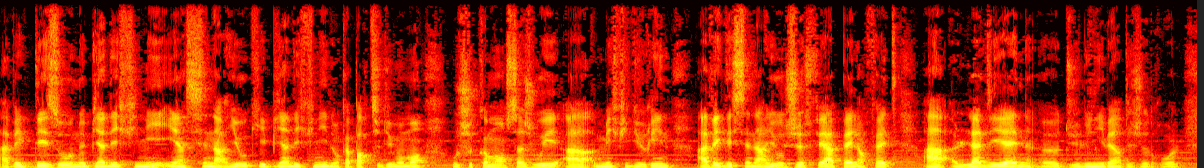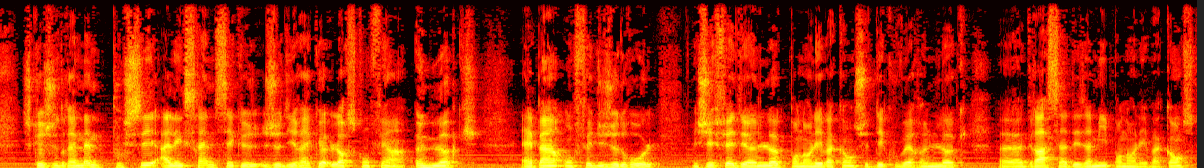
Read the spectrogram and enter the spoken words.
avec des zones bien définies et un scénario qui est bien défini. Donc à partir du moment où je commence à jouer à mes figurines avec des scénarios, je fais appel en fait à l'ADN euh, de l'univers des jeux de rôle. Ce que je voudrais même pousser à l'extrême, c'est que je dirais que lorsqu'on fait un unlock, eh ben on fait du jeu de rôle. J'ai fait des unlocks pendant les vacances, j'ai découvert unlock euh, grâce à des amis pendant les vacances.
